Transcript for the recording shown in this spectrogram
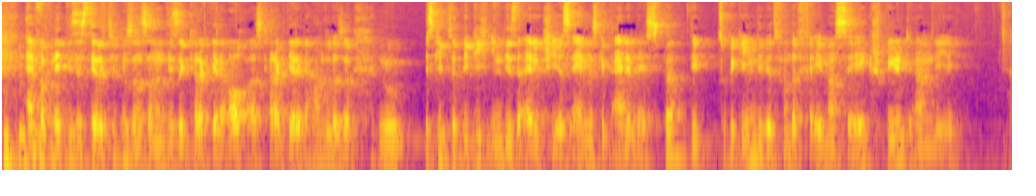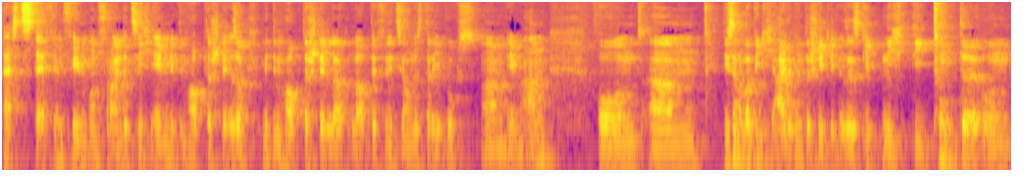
einfach nicht diese Stereotypen, sondern, sondern diese Charaktere auch als Charaktere behandelt. Also nur, es gibt halt wirklich in dieser LGSM, es gibt eine Lesbe, die zu Beginn, die wird von der Faye Marseille gespielt, ähm, die heißt Steph im Film und freundet sich eben mit dem Hauptdarsteller, also mit dem Hauptdarsteller laut Definition des Drehbuchs ähm, eben an und ähm, die sind aber wirklich alle unterschiedlich. Also es gibt nicht die Tunte und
